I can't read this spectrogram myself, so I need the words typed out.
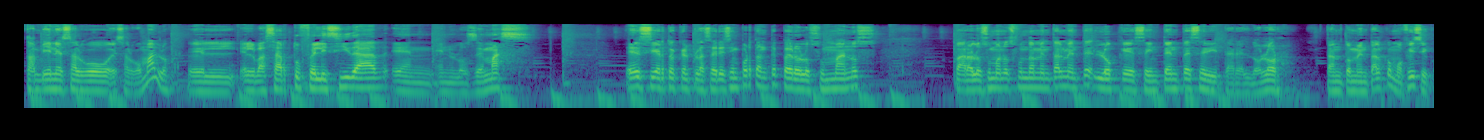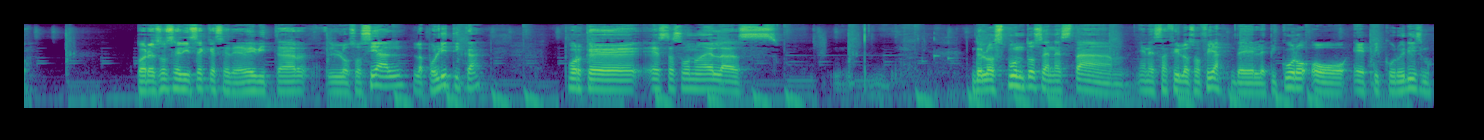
también es algo, es algo malo, el, basar tu felicidad en, los demás. Es cierto que el placer es importante, pero los humanos, para los humanos fundamentalmente, lo que se intenta es evitar el dolor, tanto mental como físico. Por eso se dice que se debe evitar lo social, la política, porque esta es una de las de los puntos en esta, en esta filosofía del epicuro o epicurismo.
